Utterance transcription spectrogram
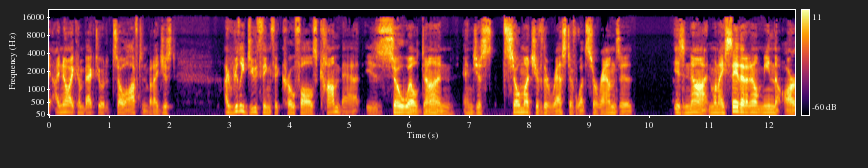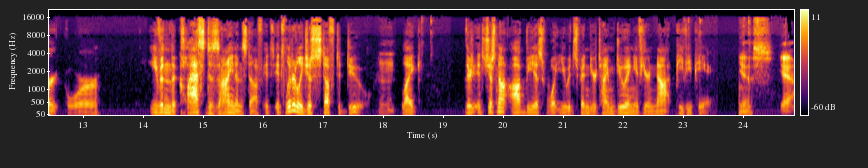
I, I know I come back to it so often, but I just I really do think that Crowfall's combat is so well done, and just so much of the rest of what surrounds it is not. And when I say that, I don't mean the art or even the class design and stuff. It's it's literally just stuff to do. Mhm. Like there, it's just not obvious what you would spend your time doing if you're not PvPing. Yes. Yeah.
